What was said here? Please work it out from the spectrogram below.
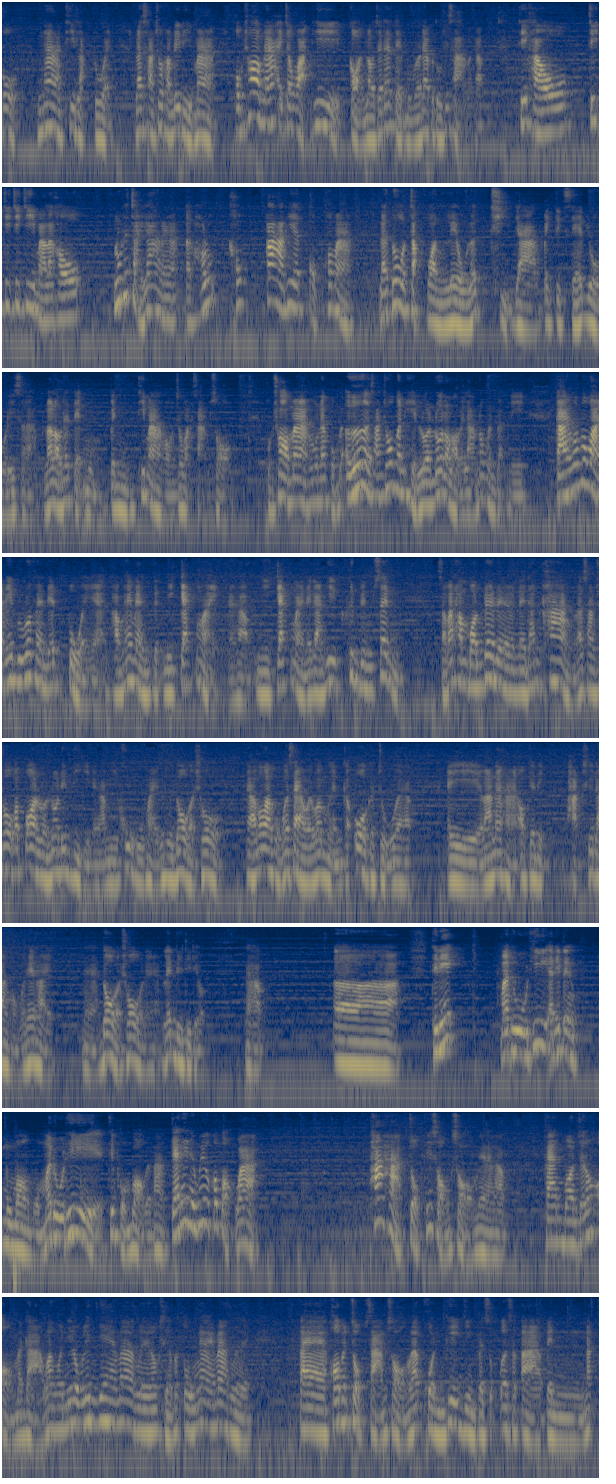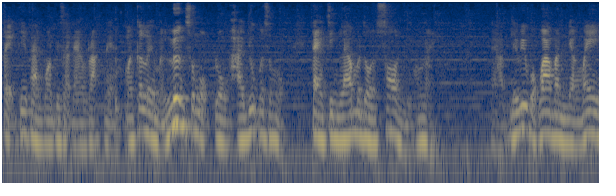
หน้าที่หลักด้วย และซานโชทำได้ดีมาก ผมชอบนะไอจังหวะที่ก่อนเราจะได้เตะมุมแล้วได้ประตูที่3นะครับที่เขาจี้จี้จี้จี้มาแล้วเขาลูกที่จ่ายยากเลยนะแต่เขาเขากล้าที่จะตบเข้ามา แล้วโดจับบอลเร็วแล้วฉีดยาไปติดเซฟโยริสครับแล้วเราได้เตะมุมเป็นที่มาของจังหวะ3 2ผมชอบมากรู้นะผมเออซานโชมันเห็นโรนโดตลอดเวลาต้องเป็นแบบนี้กลายว่าเมื่อวานนี้บรูโน่แฟนเดสป่วยเนี่ยทำให้แมนมีแก๊กใหม่นะครับมีแก๊กใหม่ในการที่ขึ้นริมเส้น สามารถทำบอลได้ในในด้านข้าง และซานโชก็ป้อนโรนโดได้ดีนะครับมีคู่หูใหม่ก็คือโดกับโช นะครับเมื่อวานผมก็แซวไว้ว่าเหมือนกับโอ้กับจูครับไอร้านอาหารออร์แกนิกผักชื่อดังของประเทศไทยนะโดกับโชนะฮะเล่นดีทีเดียวนะครับเอ่อทีนี้มาดูที่อันนี้เป็นมุมมองผมมาดูที่ที่ผมบอกไปบ้างแกรี่เนวิลก็บอกว่า ถ้าหากจบที่ 2-2 เนี่ยนะครับ แฟนบอลจะต้องออกมาด่าว่าวันนี้เราเล่นแย่มากเลย เราเสียประตูง่ายมากเลย แต่พอมันจบ 3-2 แล้วคนที่ยิงเป็นซุปเปอร์สตาร์เป็นนักเตะที่แฟนบอลปีศาจแดงรักเนี่ยมันก็เลยเหมือนเรื่องสงบลงพายุมันสงบแต่จริงแล้วมันโดนซ่อนอยู่ข้างในนะครับเนวิลบอกว่ามันยังไม่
